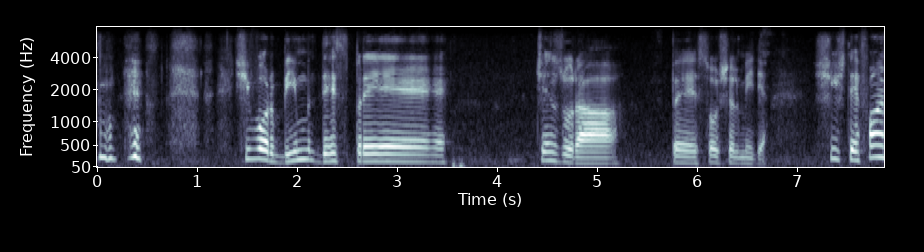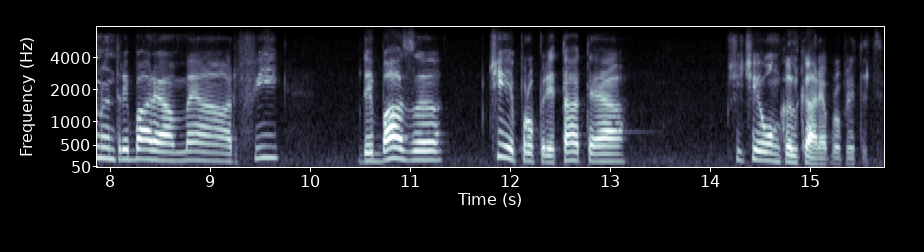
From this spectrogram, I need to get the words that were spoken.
și vorbim despre cenzura pe social media. Și Ștefan, întrebarea mea ar fi de bază ce e proprietatea și ce e o încălcare a proprietății?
